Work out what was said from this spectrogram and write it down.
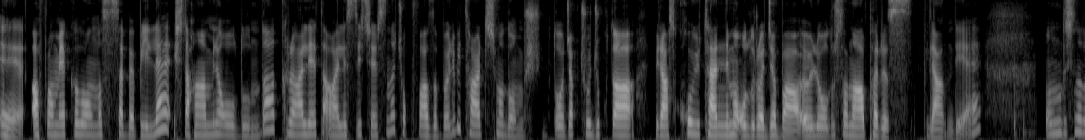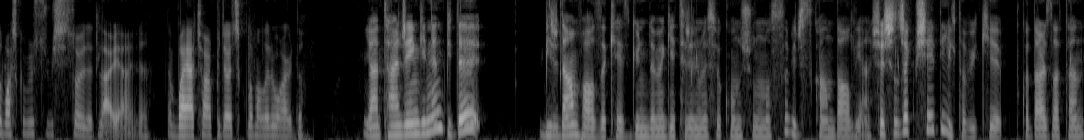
e, Afro-Amerikalı olması sebebiyle işte hamile olduğunda kraliyet ailesi içerisinde çok fazla böyle bir tartışma doğmuş. Doğacak çocuk da biraz koyu tenli mi olur acaba? Öyle olursa ne yaparız falan diye. Onun dışında da başka bir sürü bir şey söylediler yani. Bayağı çarpıcı açıklamaları vardı. Yani ten renginin bir de birden fazla kez gündeme getirilmesi ve konuşulması bir skandal yani. Şaşılacak bir şey değil tabii ki. Bu kadar zaten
